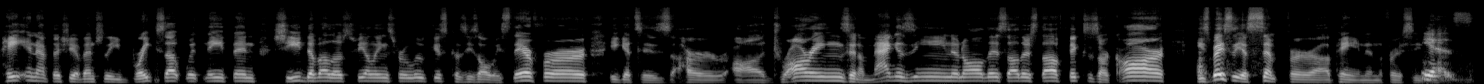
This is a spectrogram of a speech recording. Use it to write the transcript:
Peyton, after she eventually breaks up with Nathan, she develops feelings for Lucas because he's always there for her. He gets his her uh, drawings in a magazine and all this other stuff. Fixes her car. He's basically a simp for uh, Peyton in the first season. yes.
